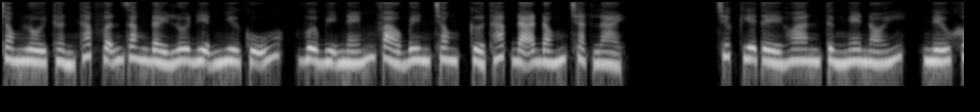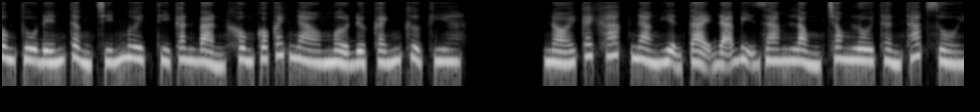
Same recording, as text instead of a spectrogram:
Trong lôi thần tháp vẫn răng đầy lôi điện như cũ, vừa bị ném vào bên trong, cửa tháp đã đóng chặt lại. Trước kia tề hoan từng nghe nói, nếu không tu đến tầng 90 thì căn bản không có cách nào mở được cánh cửa kia. Nói cách khác nàng hiện tại đã bị giam lòng trong lôi thần tháp rồi.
